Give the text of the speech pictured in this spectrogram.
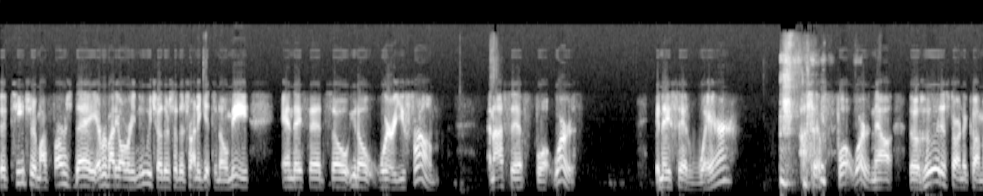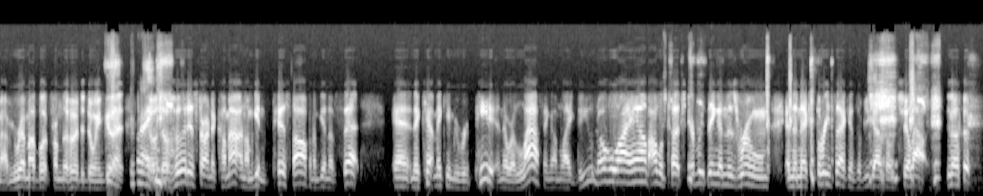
The teacher, my first day, everybody already knew each other, so they're trying to get to know me. And they said, so, you know, where are you from? And I said, Fort Worth. And they said, where? I said, Fort Worth. Now, the hood is starting to come out. You read my book, From the Hood to Doing Good. Yeah, right. So the hood is starting to come out, and I'm getting pissed off and I'm getting upset. And they kept making me repeat it, and they were laughing. I'm like, do you know who I am? I will touch everything in this room in the next three seconds if you guys don't chill out. You know?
